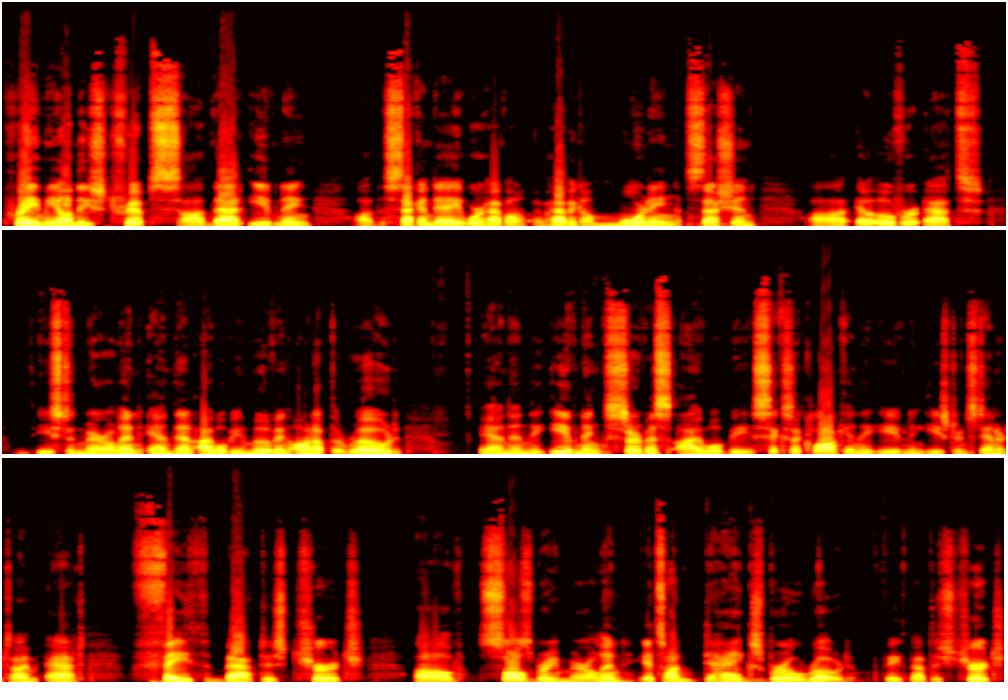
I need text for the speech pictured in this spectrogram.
pray me on these trips uh, that evening. Uh, the second day, we're a, having a morning session uh, over at Easton, Maryland, and then I will be moving on up the road. And in the evening service, I will be 6 o'clock in the evening Eastern Standard Time at Faith Baptist Church of Salisbury, Maryland. It's on Dagsboro Road, Faith Baptist Church.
